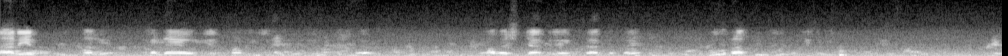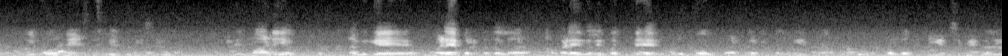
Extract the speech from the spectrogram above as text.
ನಾನೇನು, ನಾನು ಕಂದಾಯ ಅವ್ರಿಗೆ ಆದಷ್ಟು ಜಾಗ್ರೆ ಜಾಗ್ರತೆ ಇದು ಮಾಡಿ, ನಮಗೆ ಮಳೆ ಬರ್ತದಲ್ಲ, ಆ ಮಳೆಯಲ್ಲಿ ಮತ್ತೆ ಫೋನ್ ಮಾಡ್ಕೊಳ್ಬೇಕಲ್ಲ ಒಂಬತ್ತು ಟಿ ಎಂ ಸಿ ಬೇಕಲ್ಲಿ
